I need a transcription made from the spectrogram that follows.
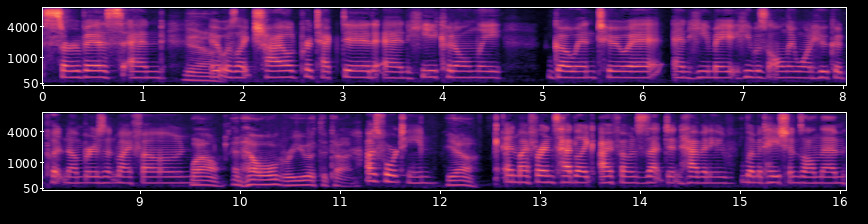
service and Yeah. it was like child protected and he could only go into it and he made he was the only one who could put numbers in my phone. Wow. And how old were you at the time? I was 14 Yeah. and my friends had like iPhones that didn't have any limitations on them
